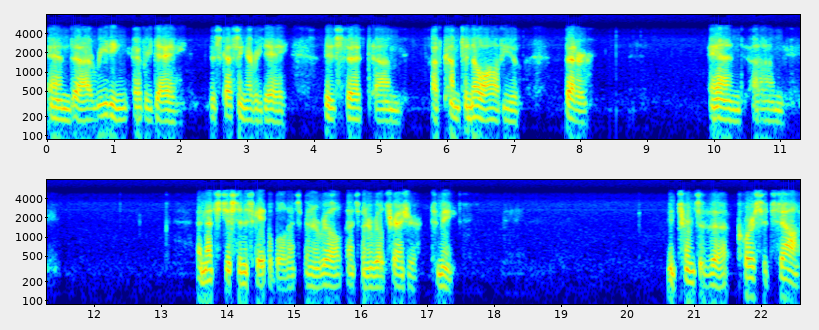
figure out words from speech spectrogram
and uh, reading every day, discussing every day, is that um, I've come to know all of you better. And um, and that's just inescapable. That's been a real that's been a real treasure to me. In terms of the course itself,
